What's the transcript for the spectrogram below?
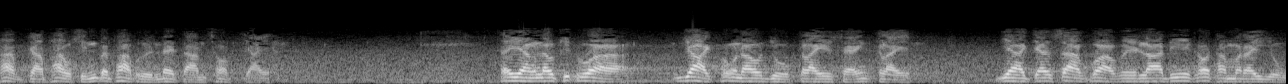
ภาพจากภาพศิลป์ไปภาพอื่นได้ตามชอบใจ ถ้าอย่างเราคิดว่าญาติของเราอยู่ไกลแสนไกล อยากจะทราบว่าเวลานี้เขาทำอะไรอยู่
